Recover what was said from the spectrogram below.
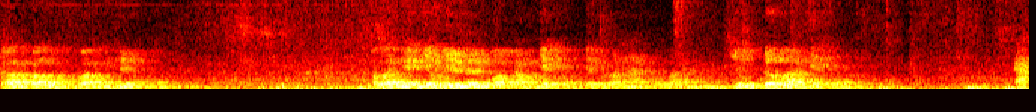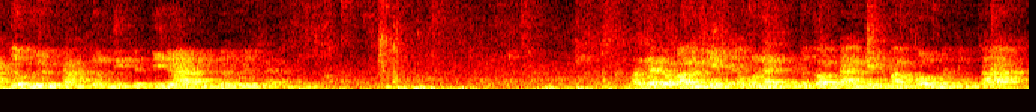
Các bạn có các bạn ghi nhận không? Các bạn nghe dấu điều này quan trọng nhất trong chẩn đoán này các bạn. Dùng cơ bản nhất, các bạn các dấu hiệu các thường đi đi ra từ dấu hiệu này. Và ra các bạn nhìn thấy một này chúng ta có trang dịch ma phồn mà chúng ta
